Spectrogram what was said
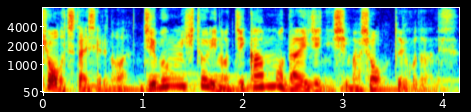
今日お伝えしているのは自分一人の時間も大事にしましょうということなんです。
